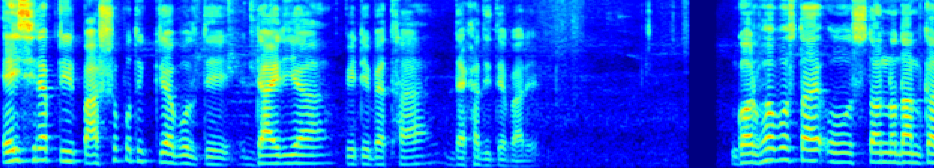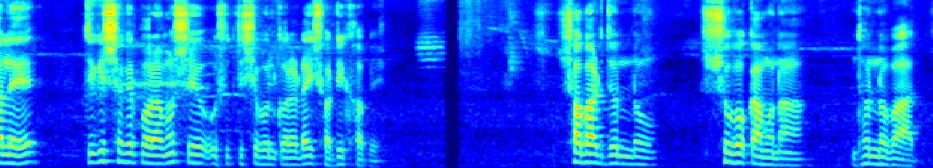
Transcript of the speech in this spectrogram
এই সিরাপটির পার্শ্ব প্রতিক্রিয়া বলতে ডায়রিয়া, পেটে ব্যথা দেখা দিতে পারে। গর্ভাবস্থায় ও স্তন্যদানকালে চিকিৎসকের পরামর্শে ওষুধটি সেবন করাটাই সঠিক হবে। সবার জন্য শুভকামনা, ধন্যবাদ।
